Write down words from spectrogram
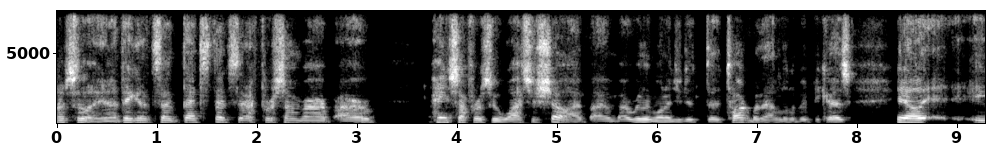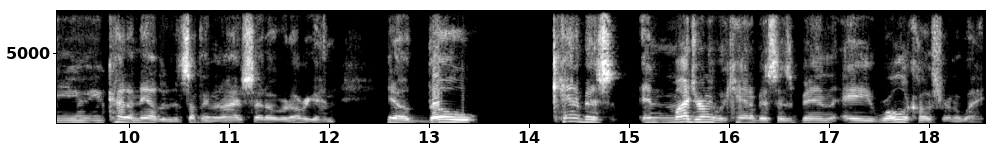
Absolutely, I think that's uh, that's that's uh, for some of our our pain sufferers who watch the show. I, I, I really wanted you to, to, talk about that a little bit because, you know, you you kind of nailed it. It's something that I've said over and over again. You know, though cannabis and my journey with cannabis has been a roller coaster in a way.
